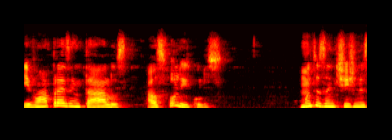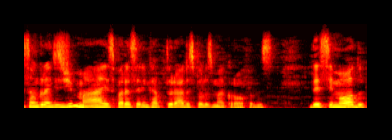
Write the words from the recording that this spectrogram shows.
e vão apresentá-los aos folículos. Muitos antígenos são grandes demais para serem capturados pelos macrófagos. Desse modo,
